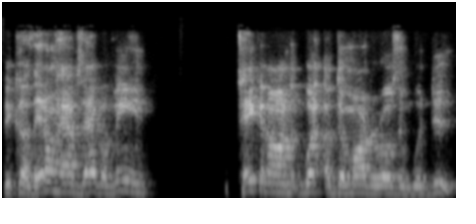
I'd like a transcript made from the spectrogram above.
Because they don't have Zach LaVine taking on what a DeMar DeRozan would do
